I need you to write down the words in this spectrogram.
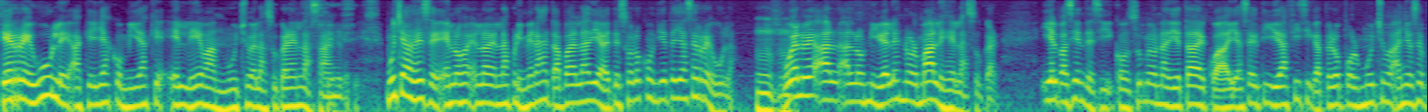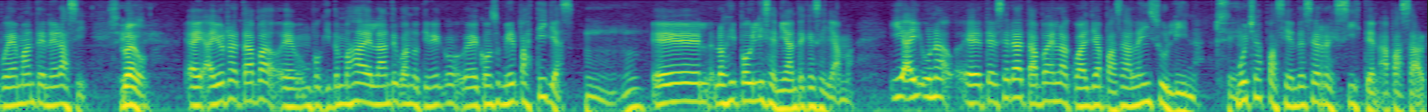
que regule aquellas comidas que elevan mucho el azúcar en la sangre. Muchas veces en, en, las primeras etapas de la diabetes solo con dieta ya se regula. Vuelve a, a, los niveles normales el azúcar. Y el paciente sí consume una dieta adecuada y hace actividad física, pero por muchos años se puede mantener así. Luego, Hay, otra etapa eh, un poquito más adelante cuando tiene que eh, consumir pastillas, los hipoglicemiantes que se llama. Y hay una eh, tercera etapa en la cual ya pasa a la insulina. Muchos pacientes se resisten a pasar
